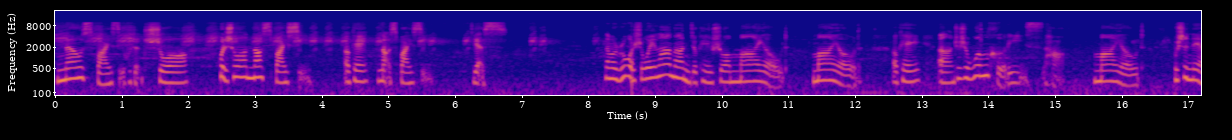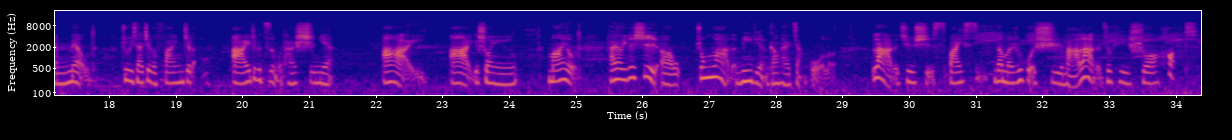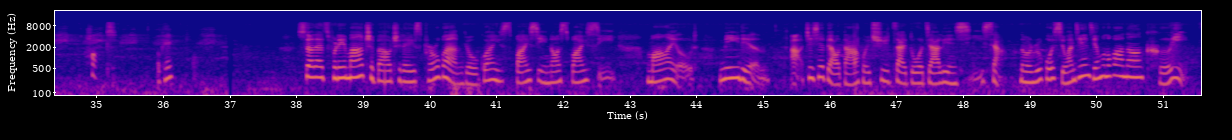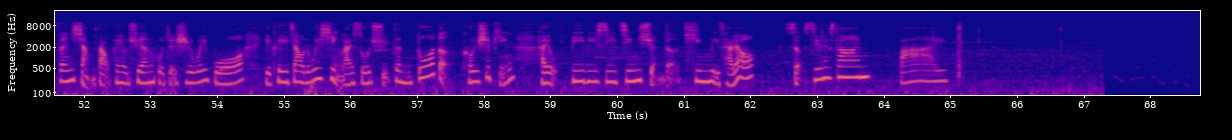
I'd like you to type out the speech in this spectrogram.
，no spicy，或者说或者说 not spicy，OK，not、spicy，yes。那么如果是微辣呢，你就可以说 mild，mild，OK，、嗯，这是温和的意思哈 ，mild 不是念 mild，注意一下这个发音，这个 i 这个字母它是念 i i 一个双元音，mild。还有一个是呃中辣的 medium，刚才讲过了，辣的就是 spicy。那么如果是麻辣的，就可以说 hot hot。OK。So that's pretty much about today's program. 有关于 spicy, not spicy, mild, medium 啊这些表达，回去再多加练习一下。那么如果喜欢今天节目的话呢，可以分享到朋友圈或者是微博，也可以加我的微信来索取更多的口语视频，还有 BBC 精选的听力材料哦。So see you next time. Bye.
